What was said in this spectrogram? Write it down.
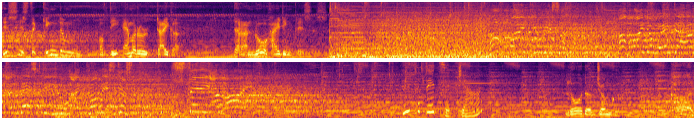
This is the kingdom of the Emerald Tiger. There are no hiding places. I'll find you, Nyssa! I'll find a way down and rescue you, I promise! Just stay alive! Who forbids it, John? Lord of Jungle. God.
